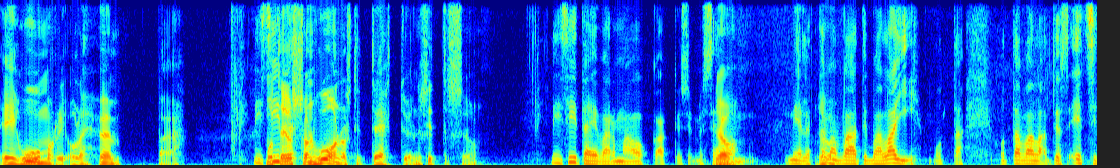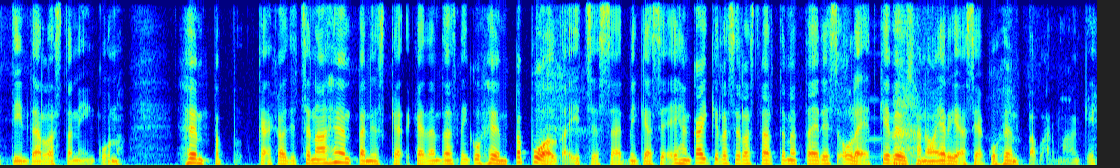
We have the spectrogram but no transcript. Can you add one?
Ei huumori ole hömppää. Niin, Mutta siitä, jos se on huonosti tehtyä, niin sitten se on. niin siitä ei varmaan olekaan kysymys. Se Joo. on mielettömän Joo. vaativa laji, mutta, mutta tavallaan, että jos etsittiin tällaista niin kuin hömppä, käytit sanaa hömppä, niin käytän taas niin hömppäpuolta itsessä, että mikä se, eihän kaikilla sellaista välttämättä edes ole, että keveyshän on eri asia kuin hömppä varmaankin.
